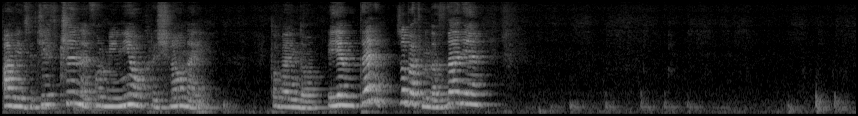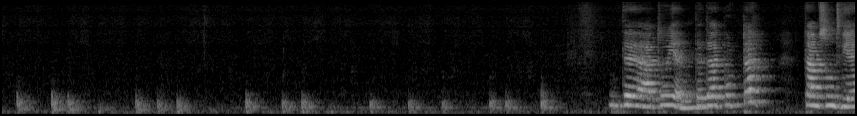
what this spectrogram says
a więc dziewczyny w formie nieokreślonej to będą jenter. Zobaczmy na zdanie. Deatujente da putta. Tam są dwie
